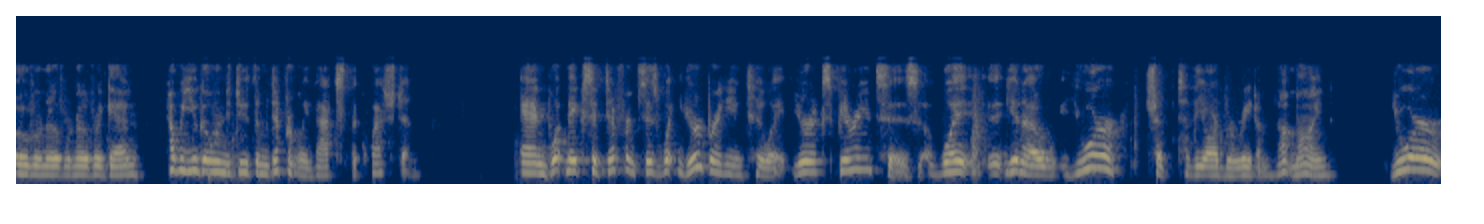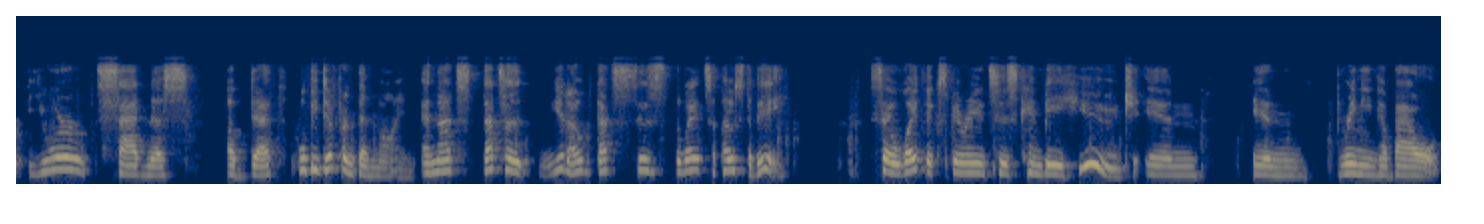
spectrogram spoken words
over and over and over again. How are you going to do them differently? That's the question. And what makes a difference is what you're bringing to it, your experiences, what, you know, your trip to the Arboretum, not mine. Your, your sadness of death will be different than mine. And that's, that's a, you know, that's is the way it's supposed to be. So life experiences can be huge in, in bringing about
